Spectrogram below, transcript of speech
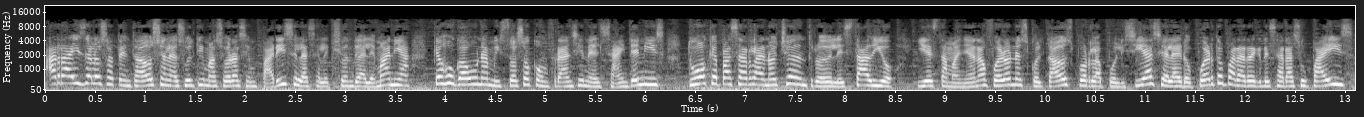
A raíz de los atentados en las últimas horas en París, la selección de Alemania, que jugaba un amistoso con Francia en el Saint-Denis, tuvo que pasar la noche dentro del estadio y esta mañana fueron escoltados por la policía hacia el aeropuerto para regresar a su país.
